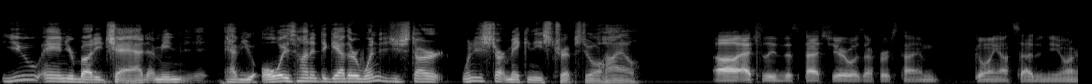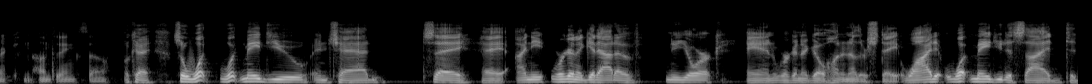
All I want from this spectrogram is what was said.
you and your buddy Chad, I mean, have you always hunted together? When did you start when did you start making these trips to Ohio? Uh, actually, this past year was our first time going outside of New York and hunting. So. Okay. So what what made you and Chad say, "Hey, I need we're going to get out of New York and we're going to go hunt another state." Why did, what made you decide to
